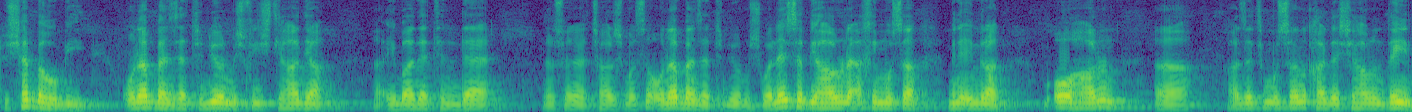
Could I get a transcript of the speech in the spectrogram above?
tüşebbehu bi. Ona benzetiliyormuş fi içtihadiya. Ha, ibadetinde, ne söyle çalışmasına ona benzetiliyormuş. Ve neyse bi Harun'a ahi Musa bin İmran. O Harun e, Hazreti Musa'nın kardeşi Harun değil.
